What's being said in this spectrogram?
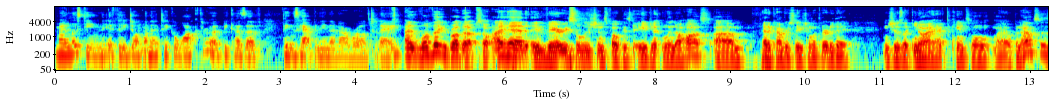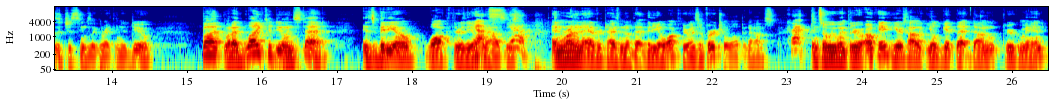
my listing if they don't want to take a walk through it because of things happening in our world today. I love that you brought that up. So I had a very solutions focused agent, Linda Haas, um, had a conversation with her today, and she was like, you know, I have to cancel my open houses. It just seems like the right thing to do. But what I'd like to do instead is video walk through the open houses Yeah. and run an advertisement of that video walkthrough as a virtual open house. Correct. And so we went through, okay, here's how you'll get that done through command.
